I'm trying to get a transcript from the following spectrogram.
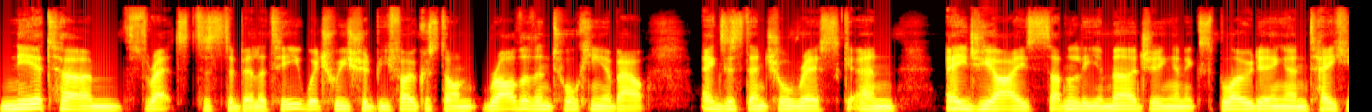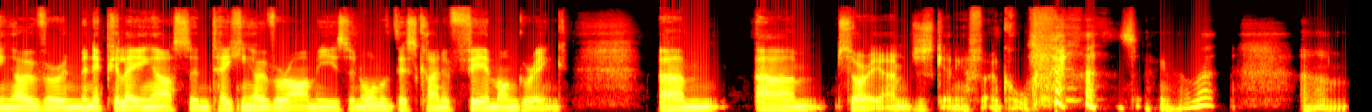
near term threats to stability, which we should be focused on rather than talking about existential risk and AGIs suddenly emerging and exploding and taking over and manipulating us and taking over armies and all of this kind of fear mongering. Um, um, sorry, I'm just getting a phone call. sorry about that. Um,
